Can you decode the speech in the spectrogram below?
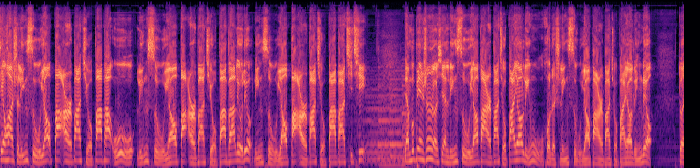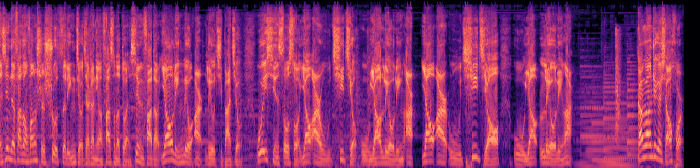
电话是零四五幺八二八九八八五五，零四五幺八二八九八八六六，零四五幺八二八九八八七七。两部变声热线零四五幺八二八九八幺零五，或者是零四五幺八二八九八幺零六。短信的发送方式数字零九加上你要发送的短信发到幺零六二六七八九，微信搜索幺二五七九五幺六零二幺二五七九五幺六零二。刚刚这个小伙儿，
